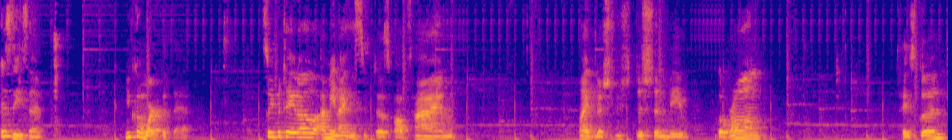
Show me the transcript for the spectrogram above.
it's decent. You can work with that. Sweet potato, I mean, I eat sweet potatoes all the time. Like, this, this shouldn't be go wrong. Tastes good.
